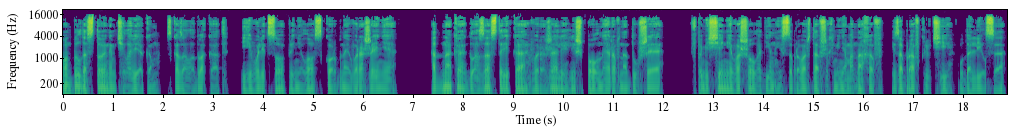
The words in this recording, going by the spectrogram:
«Он был достойным человеком», — сказал адвокат, и его лицо приняло скорбное выражение. Однако глаза старика выражали лишь полное равнодушие. В помещение вошел один из сопровождавших меня монахов и, забрав ключи, удалился.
